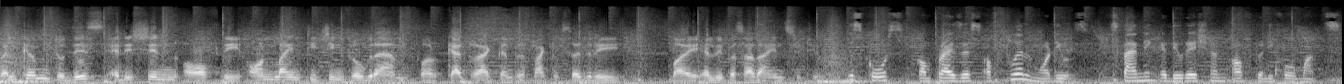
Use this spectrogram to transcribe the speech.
Welcome to this edition of the online teaching program for cataract and refractive surgery by LV Prasad Institute. This course comprises of 12 modules spanning a duration of 24 months.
